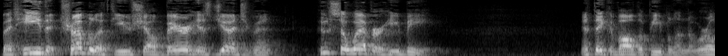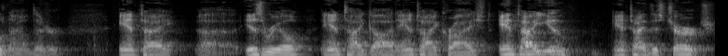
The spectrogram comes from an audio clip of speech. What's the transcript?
but he that troubleth you shall bear his judgment, whosoever he be. And think of all the people in the world now that are anti uh, Israel, anti God, anti Christ, anti you, anti this church.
